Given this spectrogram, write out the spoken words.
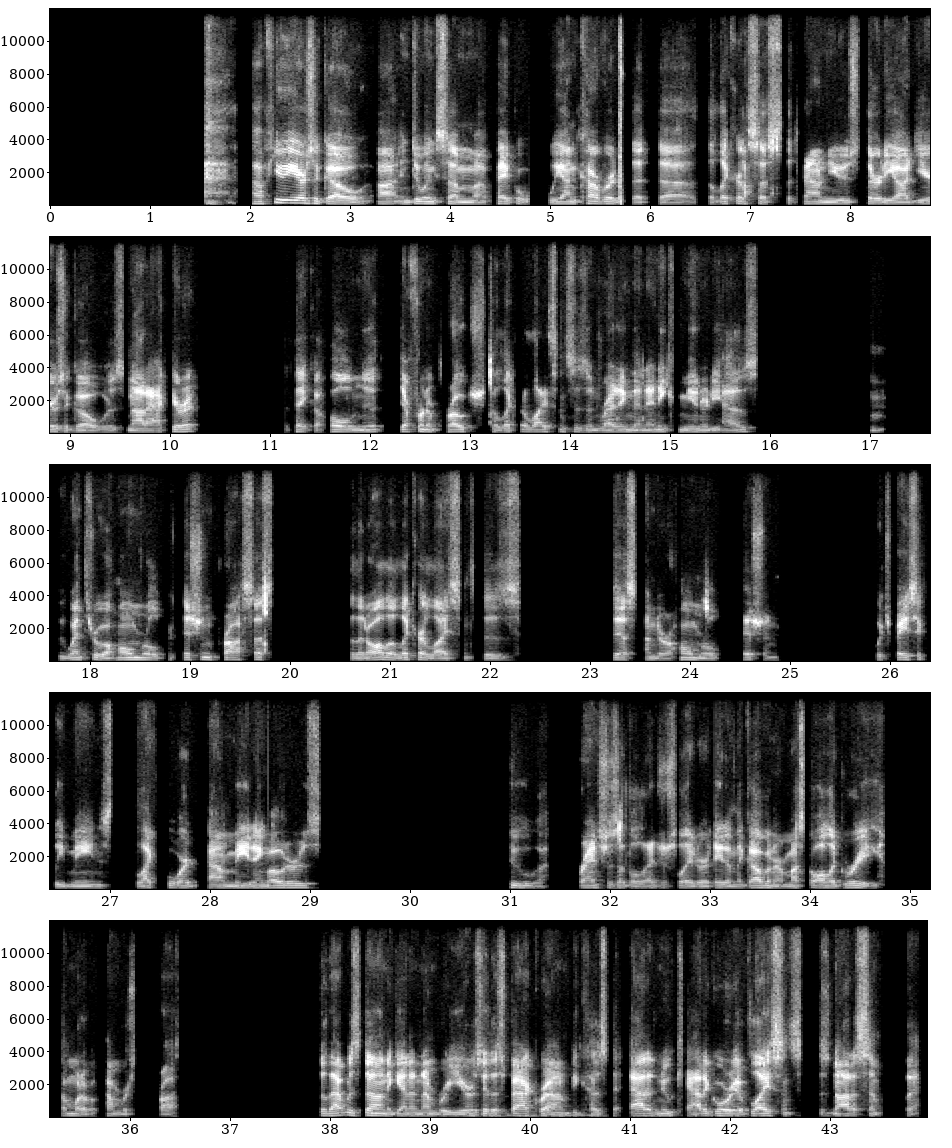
A few years ago, uh, in doing some uh, paperwork, we uncovered that uh, the liquor process the town used 30 odd years ago was not accurate. To take a whole new, different approach to liquor licenses in Reading than any community has. Mm, We went through a home rule petition process so that all the liquor licenses exist under a home rule petition, which basically means select board, town meeting, voters, two branches of the legislature, state and the governor must all agree, somewhat of a cumbersome process. So that was done again a number of years of this background because to add a new category of license is not a simple thing.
